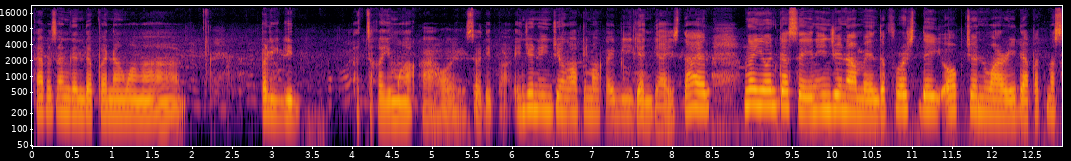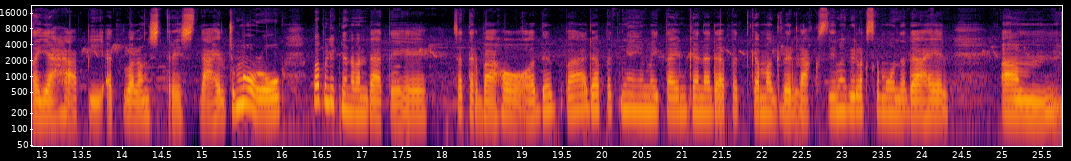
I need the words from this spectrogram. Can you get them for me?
tapos ang ganda pa ng mga paligid at saka yung mga kahoy. So, di ba? Enjoy na enjoy ang aking mga kaibigan, guys. Dahil ngayon kasi, in-enjoy namin the first day of January, dapat masaya, happy, at walang stress. Dahil tomorrow, pabalik na naman dati sa trabaho. O, di ba? Dapat ngayon may time ka na dapat ka mag-relax. Di mag-relax ka muna dahil um,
